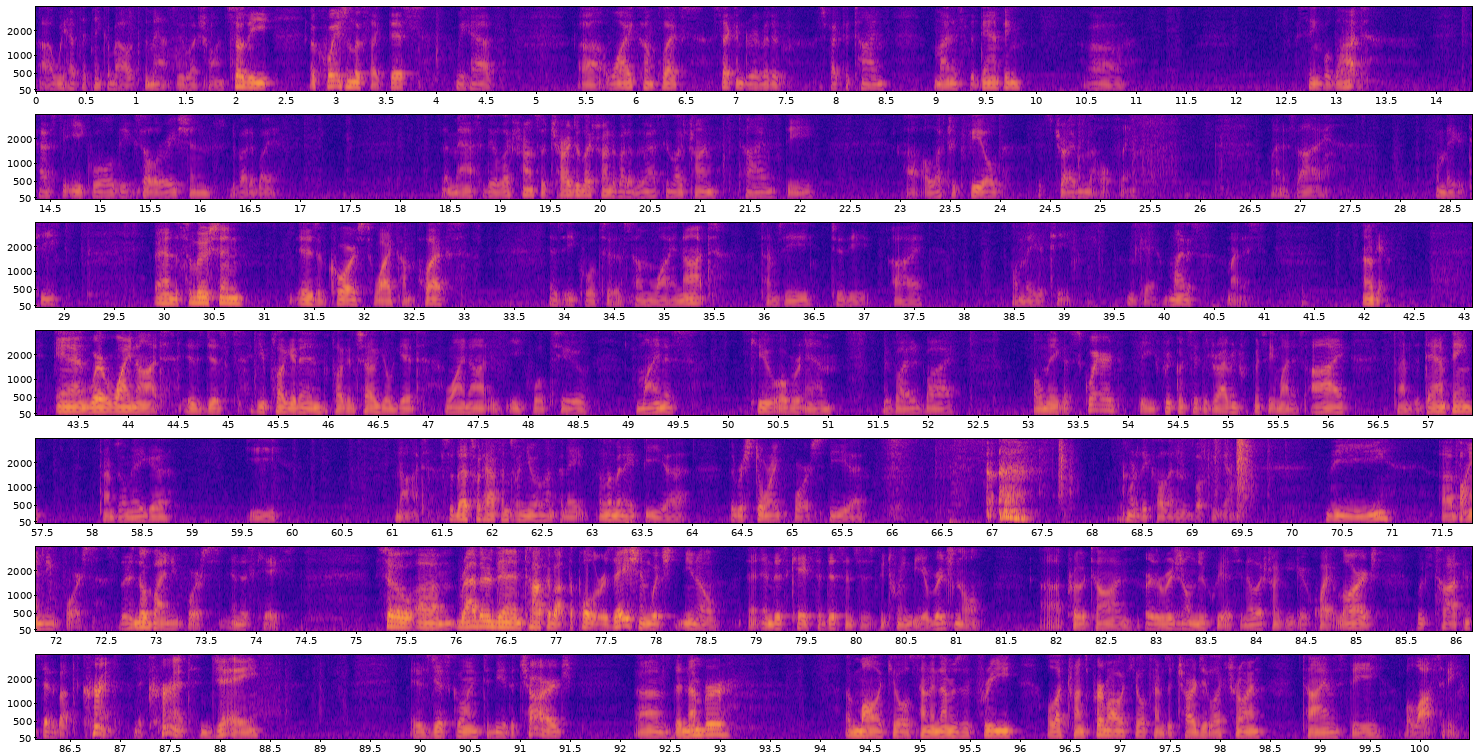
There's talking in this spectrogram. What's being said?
uh, we have to think about the mass of the electron. So the equation looks like this. We have uh, y complex second derivative with respect to time minus the damping uh, single dot has to equal the acceleration divided by the mass of the electron. So charge electron divided by the mass of the electron times the uh, electric field that's driving the whole thing minus i omega t. And the solution is, of course, y complex is equal to some y naught times e to the i omega t. Okay, minus, minus. Okay. And where y naught is just, if you plug it in, plug and chug, you'll get y naught is equal to minus q over m divided by omega squared, the frequency the driving frequency, minus i times the damping times omega E naught. So that's what happens when you eliminate eliminate the uh, the restoring force. The uh, what do they call that in the book again? The uh, binding force. So there's no binding force in this case. So um, rather than talk about the polarization, which you know, in this case, the distances between the original uh, proton or the original nucleus and electron can get quite large. Let's talk instead about the current. The current J is just going to be the charge, um, the number of molecules times the numbers of free electrons per molecule times the charge of the electron times the velocity.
